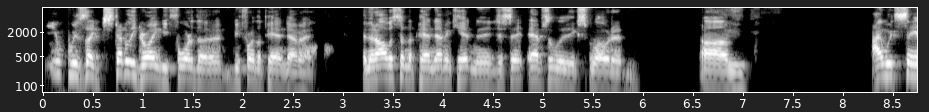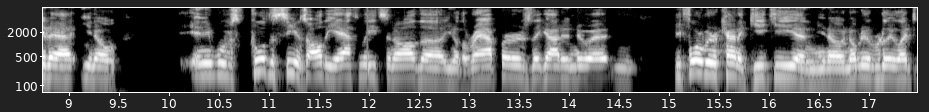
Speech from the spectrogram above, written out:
it was like steadily growing before the, before the pandemic. And then all of a sudden the pandemic hit and it just it absolutely exploded. Um, I would say that, you know, and it was cool to see is all the athletes and all the, you know, the rappers, they got into it. And before we were kind of geeky and, you know, nobody really liked,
